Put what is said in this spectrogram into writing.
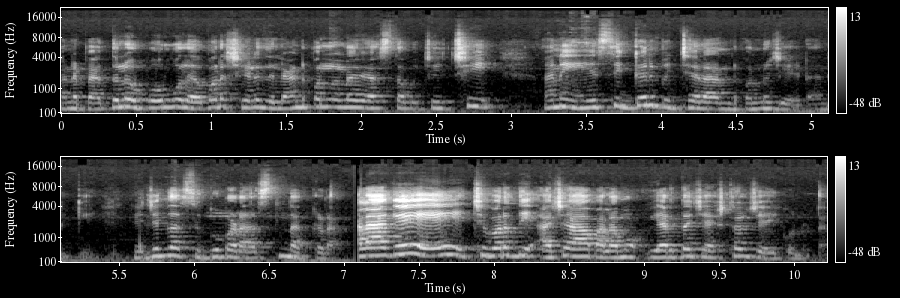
మన పెద్దలు పూర్వులు ఎవరు చేయలేదు. ఇలాంటి పనులు ఎలా చేస్తాము? చిచ్చి అని సిగ్గనిపించారు పనులు చేయడానికి. నిజంగా సిగ్గుపడాల్సింది అక్కడ. అలాగే చివరిది అచాపలము వ్యర్థ చేష్టలు చేయకుండా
